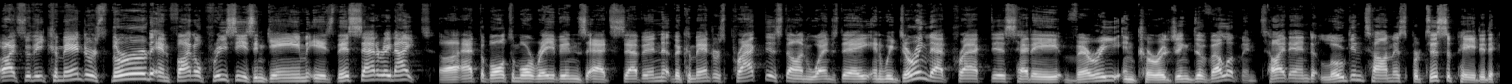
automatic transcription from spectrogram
All right, so the Commanders' third and final preseason game is this Saturday night uh, at the Baltimore Ravens at 7. The Commanders practiced on Wednesday, and we, during that practice, had a very encouraging development. Tight end Logan Thomas participated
